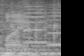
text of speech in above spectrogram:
Mike.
